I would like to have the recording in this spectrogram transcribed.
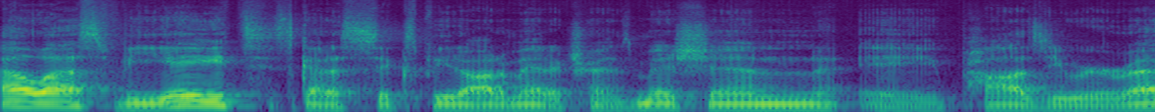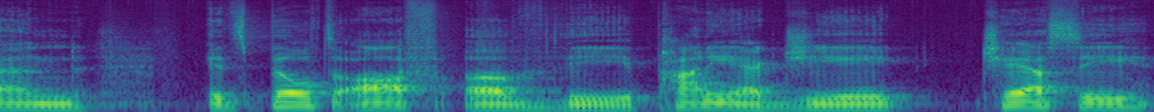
LS V8. It's got a six-speed automatic transmission, a posi rear end. It's built off of the Pontiac G8 chassis,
